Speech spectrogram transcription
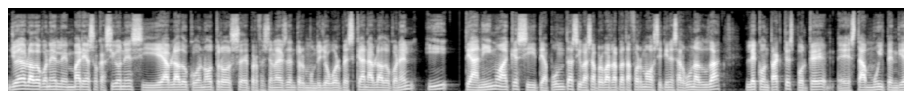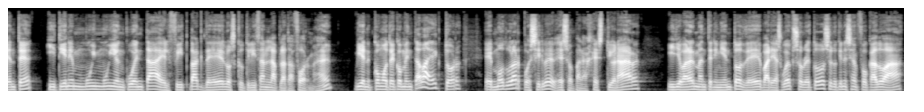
Yo he hablado con él en varias ocasiones y he hablado con otros eh, profesionales dentro del mundillo WordPress que han hablado con él y te animo a que si te apuntas, y vas a probar la plataforma o si tienes alguna duda, le contactes porque eh, está muy pendiente y tiene muy muy en cuenta el feedback de los que utilizan la plataforma. ¿eh? Bien, como te comentaba Héctor, Modular pues sirve eso para gestionar y llevar el mantenimiento de varias webs, sobre todo si lo tienes enfocado a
